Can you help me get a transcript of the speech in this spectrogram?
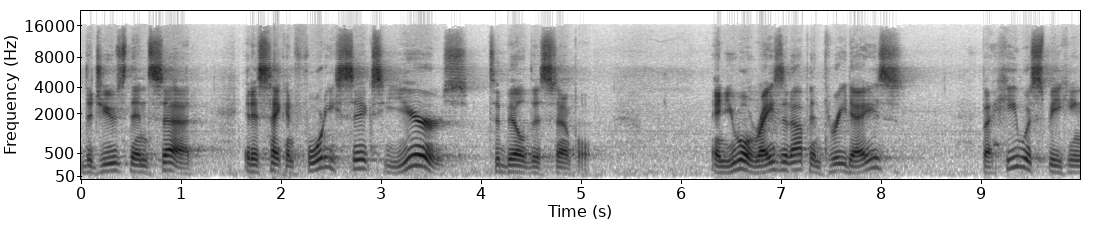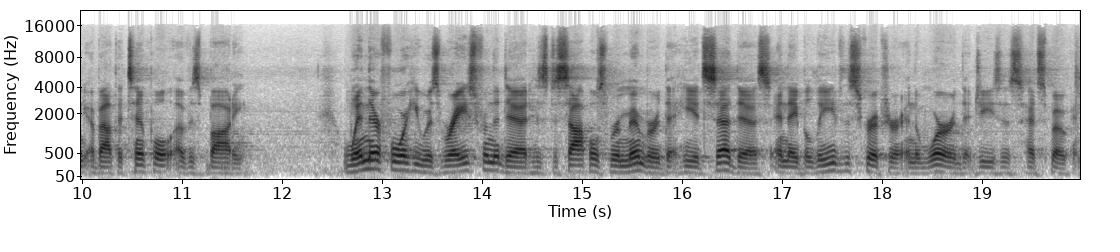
the jews then said it has taken 46 years to build this temple. And you will raise it up in three days? But he was speaking about the temple of his body. When therefore he was raised from the dead, his disciples remembered that he had said this, and they believed the scripture and the word that Jesus had spoken.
